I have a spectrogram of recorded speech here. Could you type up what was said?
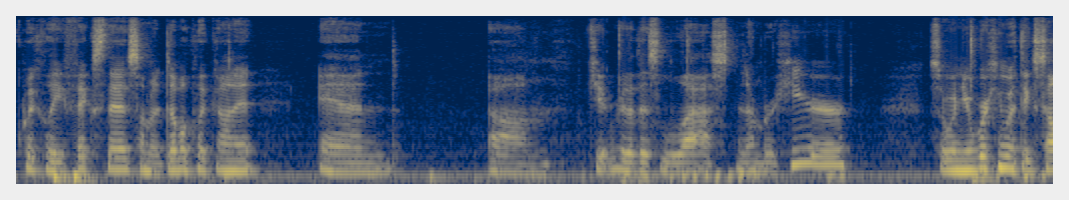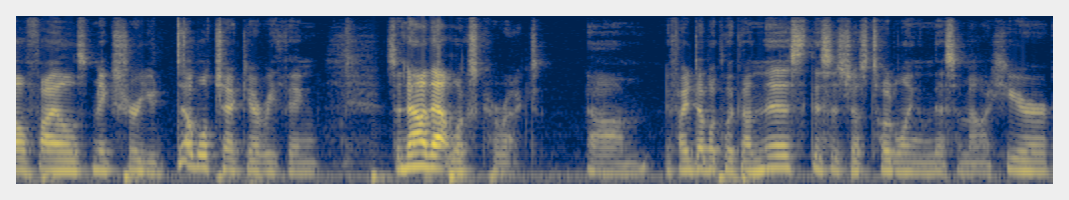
quickly fix this. I'm going to double click on it and um, get rid of this last number here. So when you're working with Excel files, make sure you double check everything. So now that looks correct. Um, if I double click on this, this is just totaling this amount here.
